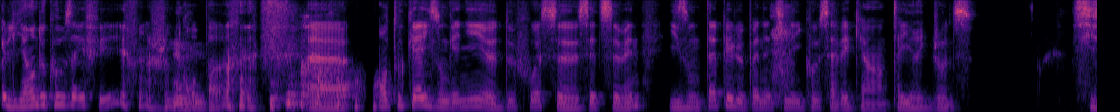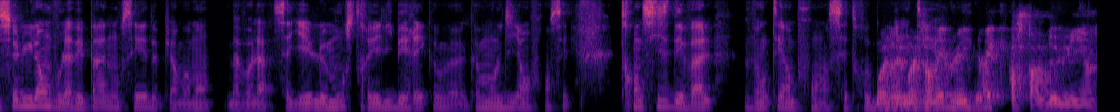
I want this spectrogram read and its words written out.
Lien de cause à effet, je ne crois Mhm. pas. Euh, en tout cas, ils ont gagné euh, deux fois ce- cette semaine. Ils ont tapé le Panathinaikos avec un Tyreek Jones. Si celui-là, on vous l'avait pas annoncé depuis un moment, bah voilà, ça y est, le monstre est libéré, comme, euh, comme on le dit en français. 36 déval, 21 points, 7 Moi, rebonds. moi, j'enlève le Y quand je parle de lui. hein.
